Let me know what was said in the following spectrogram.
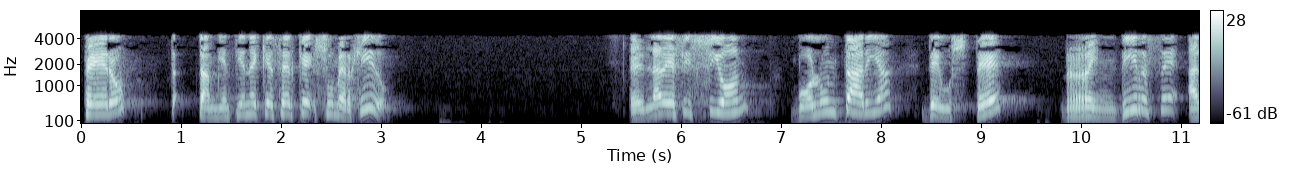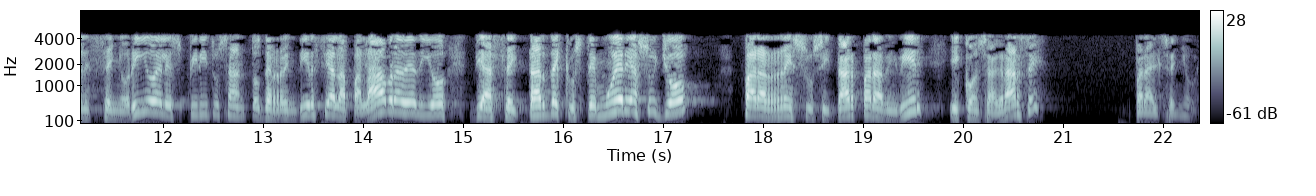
Pero también tiene que ser que sumergido. Es la decisión voluntaria de usted rendirse al señorío del Espíritu Santo, de rendirse a la palabra de Dios, de aceptar de que usted muere a su yo para resucitar, para vivir y consagrarse para el Señor.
